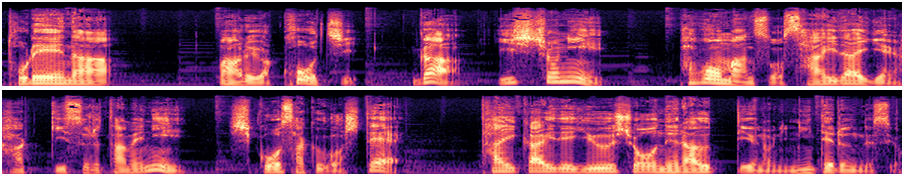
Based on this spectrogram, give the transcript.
トレーナー、まあ、あるいはコーチが一緒にパフォーマンスを最大限発揮するために試行錯誤して大会で優勝を狙うっていうのに似てるんですよ。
